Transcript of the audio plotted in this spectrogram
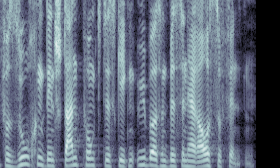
versuchen, den Standpunkt des Gegenübers ein bisschen herauszufinden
